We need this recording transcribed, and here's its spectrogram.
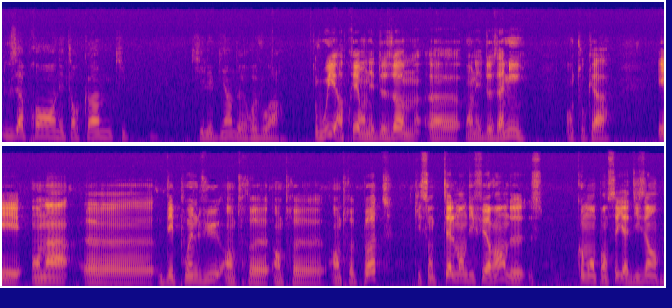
nous apprend en étant comme qui- qu'il est bien de revoir. Oui, après, on est deux hommes, euh, on est deux amis, en tout cas. Et on a euh, des points de vue entre, entre, entre potes qui sont tellement différents de comment on pensait il y a dix ans. Mm.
